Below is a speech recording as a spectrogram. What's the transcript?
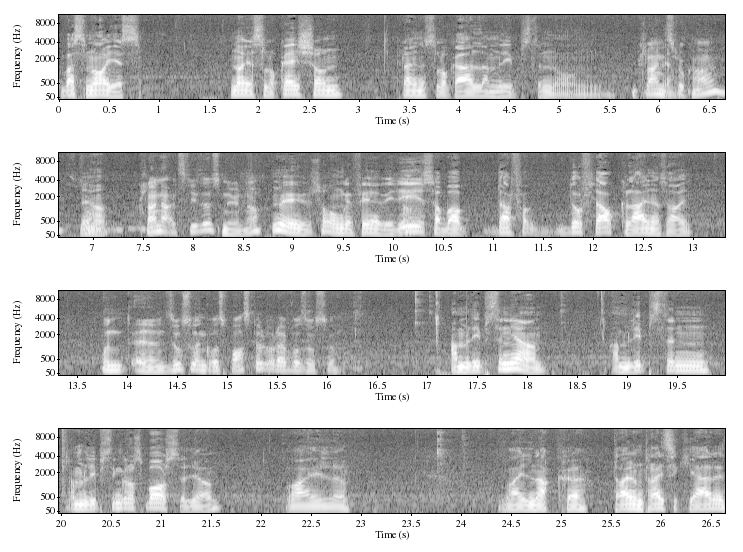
was Neues. Neues Location, kleines Lokal am liebsten. Und, ein kleines ja. Lokal? So ja. Kleiner als dieses? Nö, ne? Nö, so ungefähr wie dies, ja. aber darf, dürfte auch kleiner sein. Und äh, suchst du in Großborstel oder wo suchst du? Am liebsten ja. Am liebsten, am liebsten Großborstel, ja. Weil, äh, weil nach äh, 33 Jahren,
